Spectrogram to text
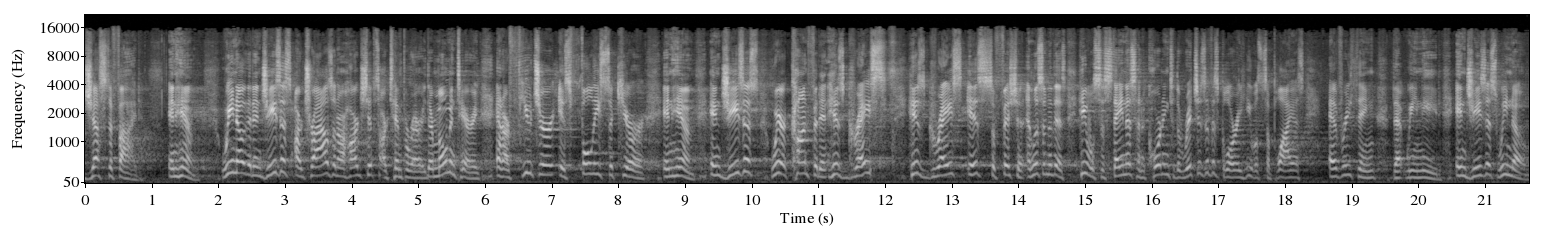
justified in Him. We know that in Jesus, our trials and our hardships are temporary, they're momentary, and our future is fully secure in Him. In Jesus, we're confident His grace. His grace is sufficient. And listen to this He will sustain us, and according to the riches of His glory, He will supply us everything that we need. In Jesus, we know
